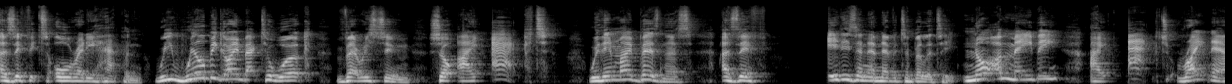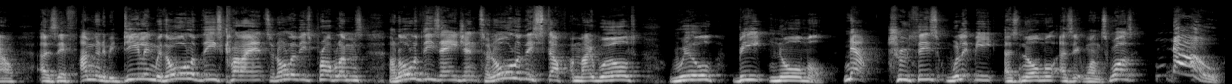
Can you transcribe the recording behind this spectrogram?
as if it's already happened. We will be going back to work very soon. So I act within my business as if it is an inevitability, not a maybe. I act right now as if I'm going to be dealing with all of these clients and all of these problems and all of these agents and all of this stuff and my world will be normal. Now, truth is, will it be as normal as it once was? No.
